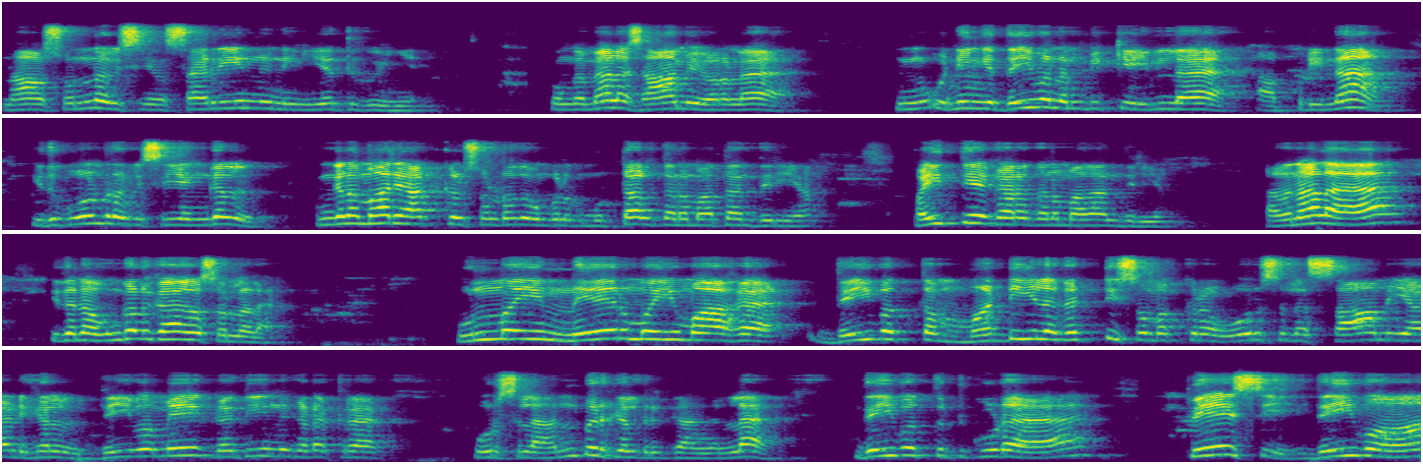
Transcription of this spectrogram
நான் சொன்ன விஷயம் சரின்னு நீங்கள் ஏற்றுக்குவீங்க உங்கள் மேலே சாமி வரலை நீங்கள் தெய்வ நம்பிக்கை இல்லை அப்படின்னா இது போன்ற விஷயங்கள் உங்களை மாதிரி ஆட்கள் சொல்கிறது உங்களுக்கு முட்டாள்தனமாக தான் தெரியும். பைத்தியக்காரத்தனமாக தான் தெரியும். அதனால் இதை நான் உங்களுக்காக சொல்லலை. உண்மையும் நேர்மையுமாக தெய்வத்தை மடியில் கட்டி சுமக்கிற ஒரு சில சாமியாடிகள் தெய்வமே கதின்னு கிடக்கிற ஒரு சில அன்பர்கள் இருக்காங்கல்ல தெய்வத்துட்டு கூட பேசி தெய்வம்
